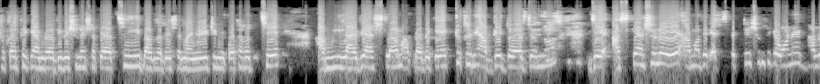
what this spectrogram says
সকাল থেকে আমরা অধিবেশনের সাথে আছি, বাংলাদেশের মাইনরিটি নিয়ে কথা হচ্ছে। আমি লাইভে আসলাম আপনাদেরকে একটুখানি আপডেট দেওয়ার জন্য যে আজকে আসলে আমাদের এক্সপেকটেশন থেকে অনেক ভালো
